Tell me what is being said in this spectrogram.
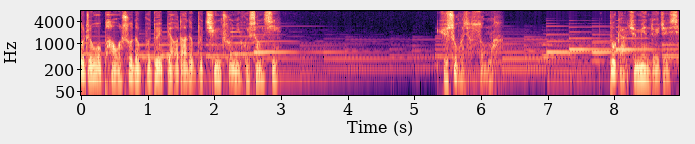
或者我怕我说的不对，表达的不清楚，你会伤心。于是我就怂了，不敢去面对这些。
